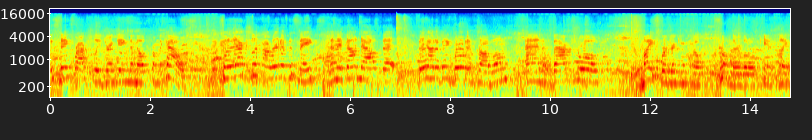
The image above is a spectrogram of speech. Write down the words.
the snakes were actually drinking the milk from the cows. So they actually got rid of the snakes and they found out that they had a big rodent problem and the actual mice were drinking milk from their little can like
